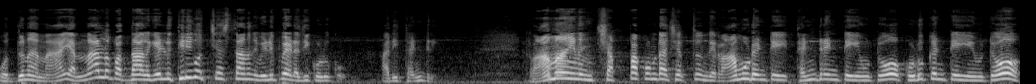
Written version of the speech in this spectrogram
వద్దు నాన్న ఎన్నాళ్ళు పద్నాలుగేళ్ళు తిరిగి వచ్చేస్తానని వెళ్ళిపోయాడు అది కొడుకు. అది తండ్రి. రామాయణం చెప్పకుండా చెప్తుంది రాముడంటే తండ్రి అంటే ఏమిటో కొడుకంటే ఏమిటో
